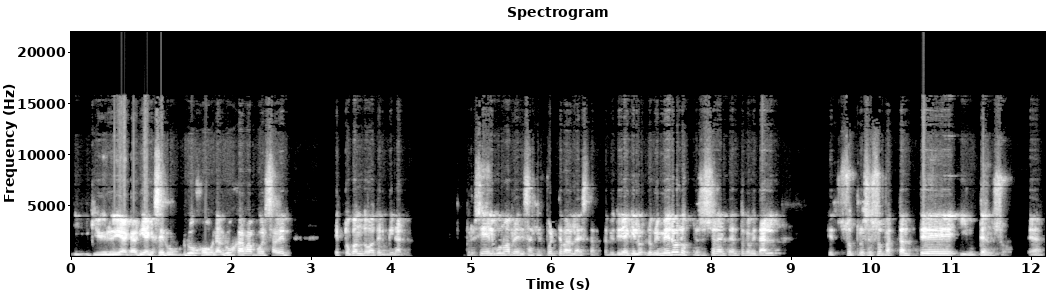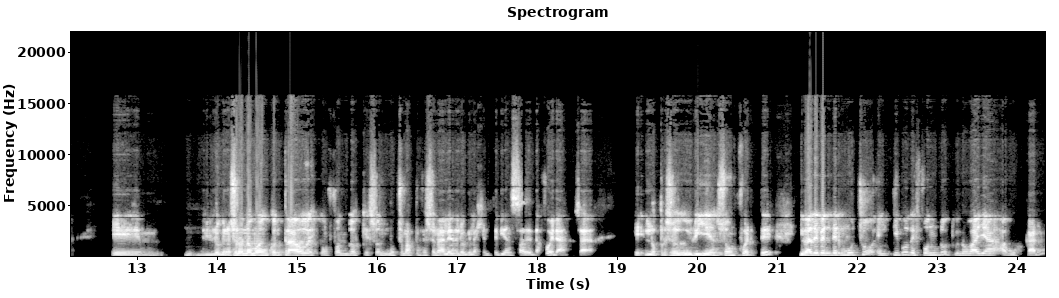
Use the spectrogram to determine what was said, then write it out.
y que yo diría que habría que ser un brujo o una bruja para poder saber esto cuándo va a terminar. Pero sí hay algunos aprendizajes fuertes para la startup. Yo diría que lo, primero, los procesos de levantamiento capital son procesos bastante intensos. Eh, lo que nosotros nos hemos encontrado es con fondos que son mucho más profesionales de lo que la gente piensa desde afuera. O sea, eh, los procesos de due son fuertes y va a depender mucho el tipo de fondo que uno vaya a buscar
